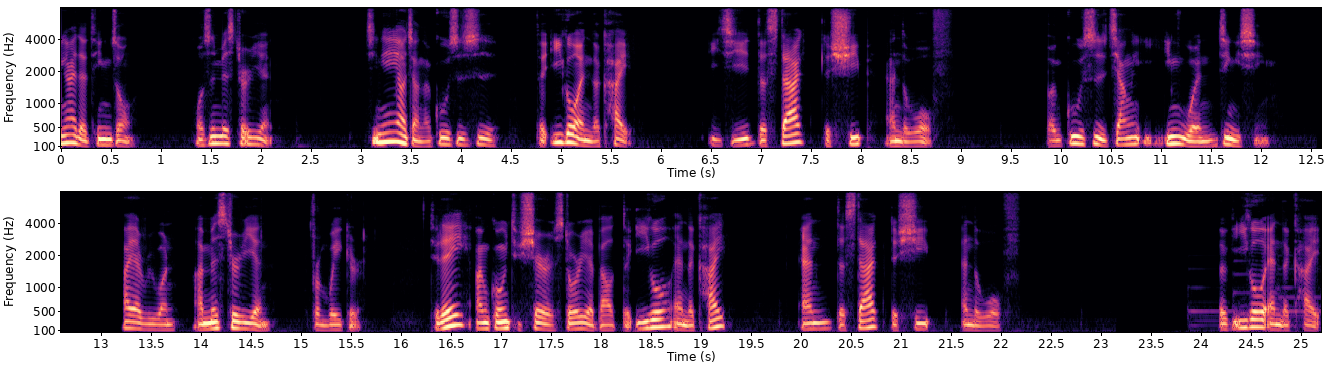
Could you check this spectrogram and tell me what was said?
亲爱的听众，我是 Mr. Yen。今天要讲的故事是《The Eagle and the Kite》，以及《The Stag, The Sheep and the Wolf》。本故事将以英文进行。Hi everyone, I'm Mr. Yen from Waker. Today, I'm going to share a story about the eagle and the kite, and the stag, the sheep, and the wolf. The eagle and the kite.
